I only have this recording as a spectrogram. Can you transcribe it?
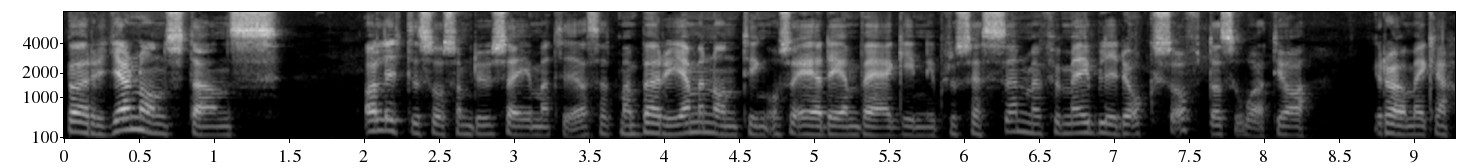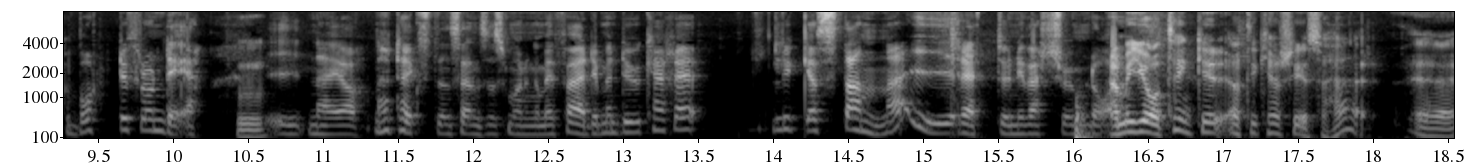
börjar någonstans Ja, lite så som du säger Mattias, att man börjar med någonting och så är det en väg in i processen. Men för mig blir det också ofta så att jag rör mig kanske bort ifrån det i, när, jag, när texten sen så småningom är färdig. Men du kanske lyckas stanna i rätt universum då? Ja, men jag tänker att det kanske är så här. Eh,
